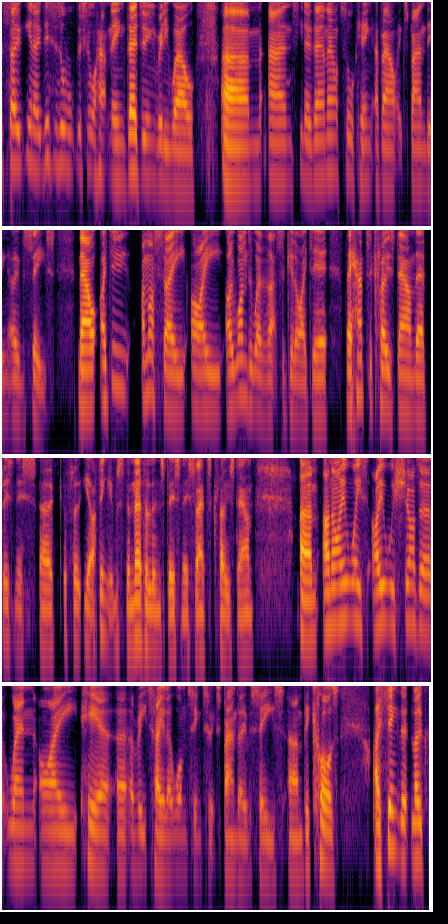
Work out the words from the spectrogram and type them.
so you know this is all this is all happening. They're doing really well, um, and you know they are now talking about expanding overseas. Now, I do. I must say, I I wonder whether that's a good idea. They had to close down their business uh, for yeah, I think it was the Netherlands business. They had to close down. Um, and I always, I always shudder when I hear a, a retailer wanting to expand overseas um, because I think that local,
